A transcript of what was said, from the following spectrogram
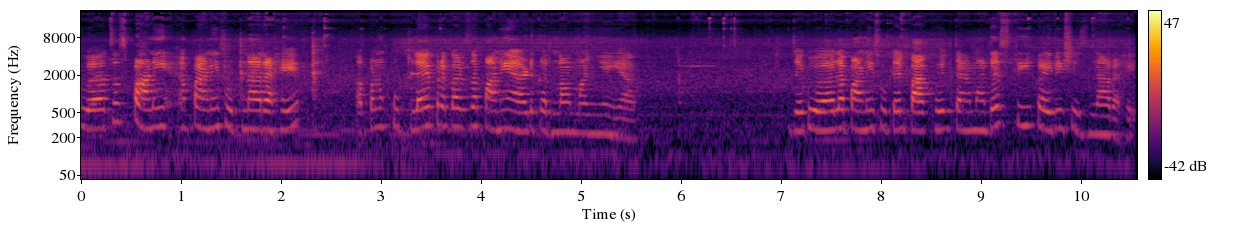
गुळाचंच पाणी पाणी सुटणार आहे. आपण कुठल्याही प्रकारचं पाणी ॲड करणार नाही आहे यात. जे गुळाला पाणी सुटेल पाक होईल त्यामध्येच ती कैरी शिजणार आहे.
